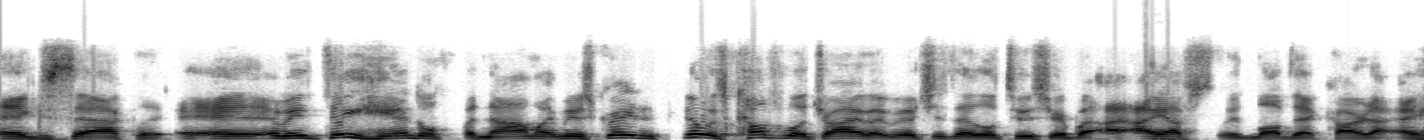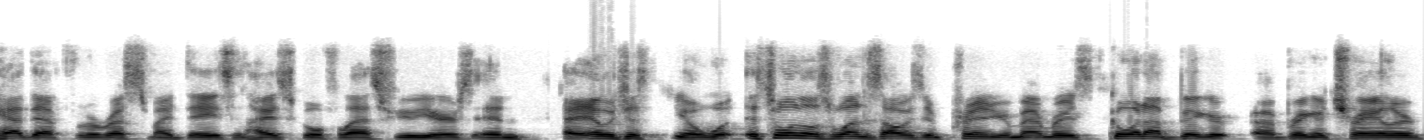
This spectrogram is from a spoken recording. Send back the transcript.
Exactly. And, I mean, the thing handled phenomenal. I mean, it's great. And, you know, it was comfortable to drive. I mean, it's just that little two-seater, but I, I absolutely love that car. I, I had that for the rest of my days in high school for the last few years. And it was just, you know, it's one of those ones that's always imprinted in your memories. Going on bigger, uh, bring a trailer,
